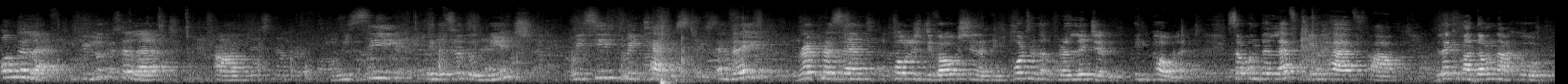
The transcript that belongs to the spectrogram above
On the left, if you look at the left, um, we see in this little niche, we see three tapestries, and they represent Polish devotion and importance of religion in Poland. So on the left you have uh, Black Madonna who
